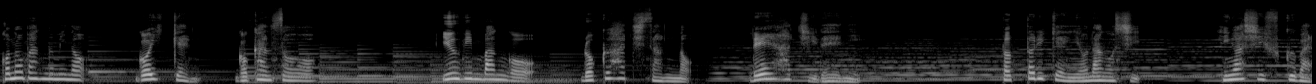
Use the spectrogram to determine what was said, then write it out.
この番組のご意見ご感想を郵便番号683-0802鳥取県米子市東福原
